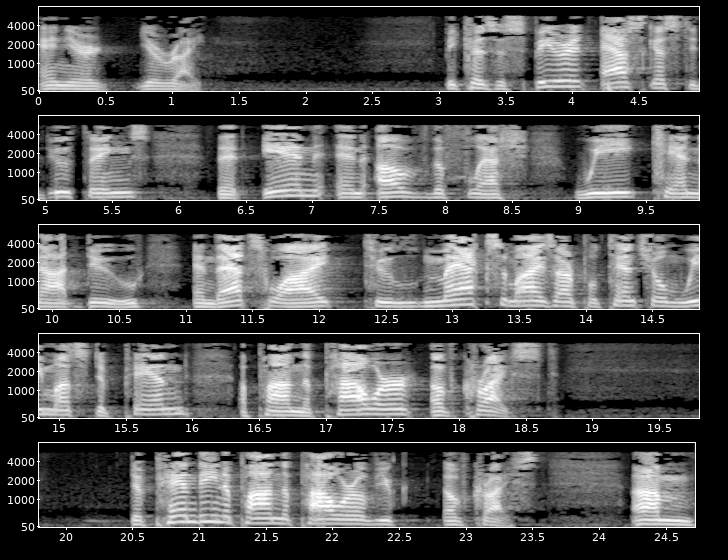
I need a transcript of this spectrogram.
And you're, you're right. Because the Spirit asks us to do things that in and of the flesh we cannot do. And that's why to maximize our potential, we must depend upon the power of Christ. Depending upon the power of, you, of Christ. Um,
